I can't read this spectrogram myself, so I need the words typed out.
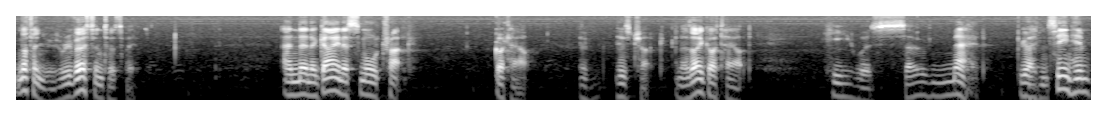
not unusual, reversed into a space. And then a guy in a small truck got out of his truck. And as I got out, he was so mad because I hadn't seen him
